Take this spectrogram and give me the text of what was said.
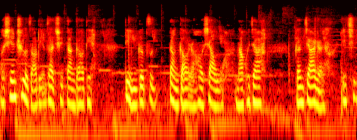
啊，先吃了早点，再去蛋糕店。订一个字蛋糕，然后下午拿回家跟家人一起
